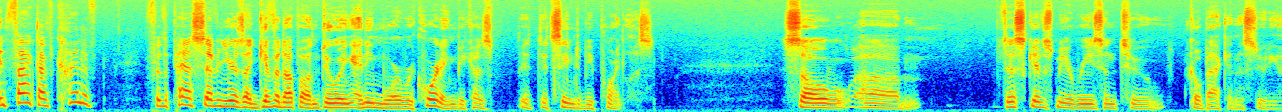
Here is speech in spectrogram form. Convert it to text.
In fact, I've kind of, for the past seven years, I'd given up on doing any more recording because it, it seemed to be pointless. So um, this gives me a reason to go back in the studio.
